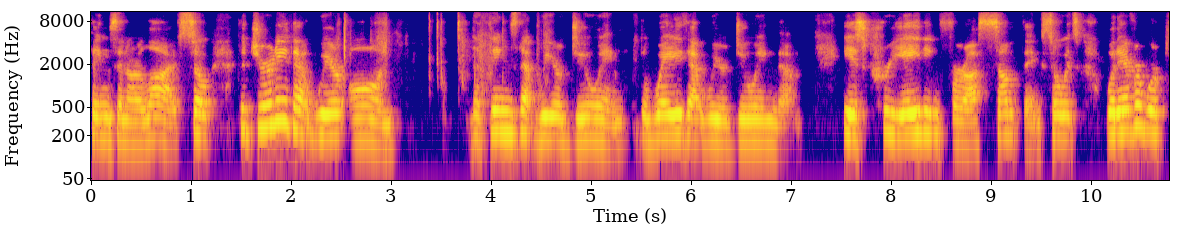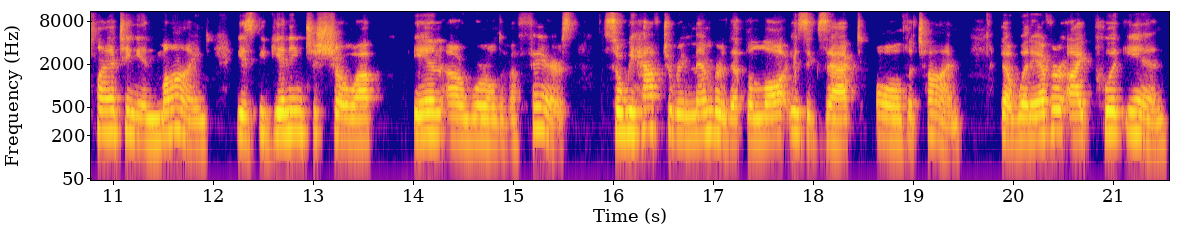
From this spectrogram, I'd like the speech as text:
things in our lives. So the journey that we're on, the things that we are doing, the way that we're doing them is creating for us something. So it's whatever we're planting in mind is beginning to show up in our world of affairs. So we have to remember that the law is exact all the time, that whatever I put in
